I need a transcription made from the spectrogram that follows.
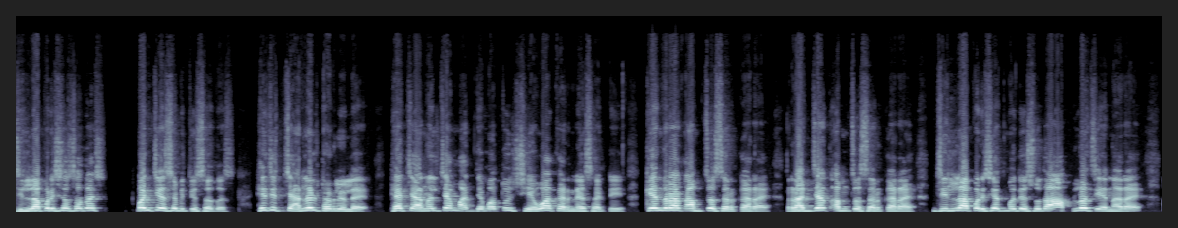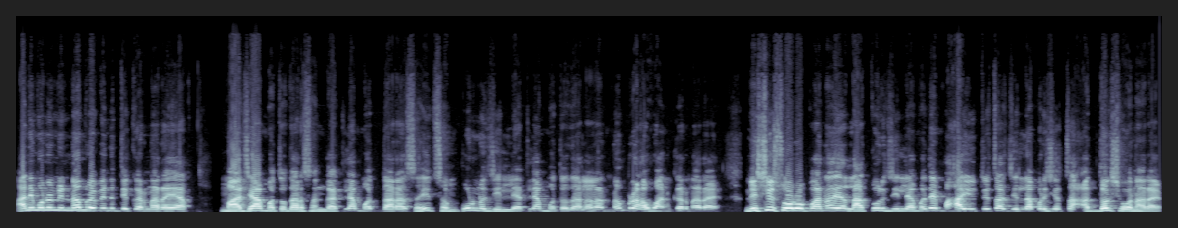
जिल्हा परिषद सदस्य पंचायत समिती सदस्य. हे जे चॅनल ठरलेलं आहे ह्या चॅनलच्या माध्यमातून सेवा करण्यासाठी केंद्रात आमचं सरकार आहे राज्यात आमचं सरकार आहे जिल्हा परिषदमध्ये सुद्धा आपलंच येणार आहे. आणि म्हणून मी नम्र विनंती करणार आहे या माझ्या मतदारसंघातल्या मतदारासहित संपूर्ण जिल्ह्यातल्या मतदाराला नम्र आवाहन करणार आहे. निश्चित स्वरूपानं या लातूर जिल्ह्यामध्ये महायुतीचा जिल्हा परिषदचा अध्यक्ष होणार आहे.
